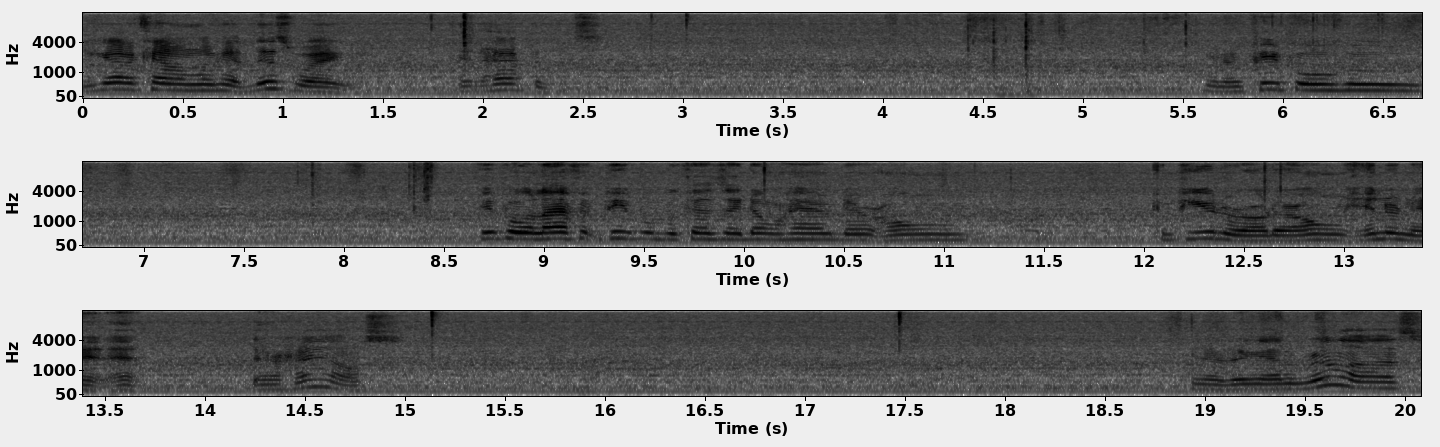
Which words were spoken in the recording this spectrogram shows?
You gotta kind of look at this way. It happens. You know, people who people laugh at people because they don't have their own computer or their own internet at their house. You know, they gotta realize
